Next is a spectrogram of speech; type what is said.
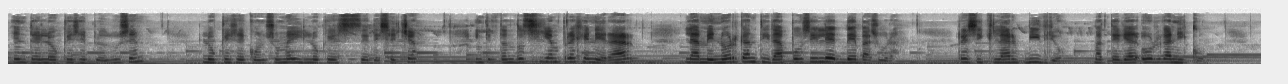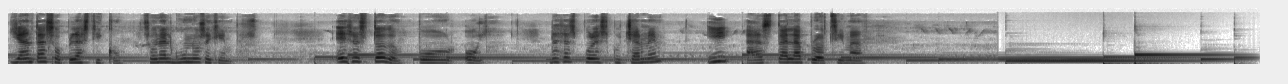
entre lo que se produce, lo que se consume y lo que se desecha, intentando siempre generar la menor cantidad posible de basura. Reciclar vidrio, material orgánico, llantas o plástico son algunos ejemplos. Eso es todo por hoy. Gracias por escucharme y hasta la próxima.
